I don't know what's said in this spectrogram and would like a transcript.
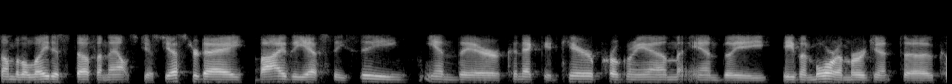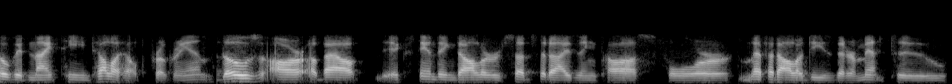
Some of the latest stuff announced just yesterday by the FCC in their Connected Care program and the even more emergent uh, COVID 19 telehealth program. Those are about extending dollars subsidizing costs for methodologies that are meant to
